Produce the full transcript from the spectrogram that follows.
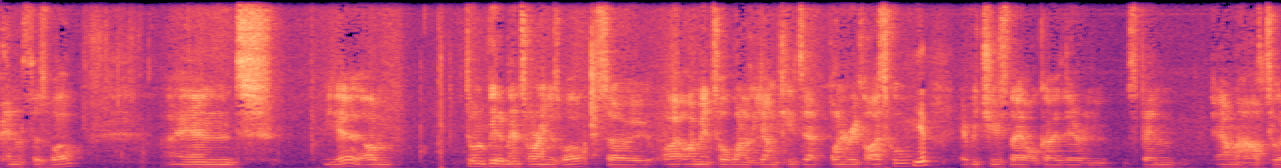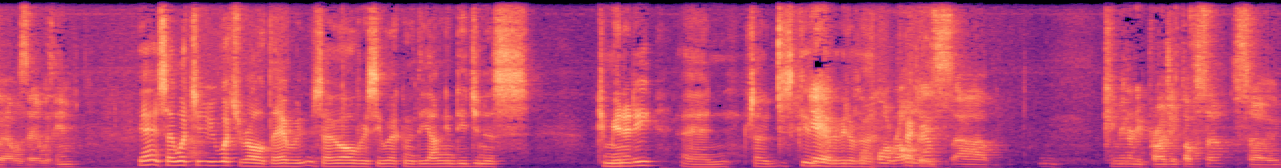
Penrith as well. And yeah, I'm doing a bit of mentoring as well. So I, I mentor one of the young kids at Bonnyrigg High School. Yep. Every Tuesday, I'll go there and spend an hour and a half, two hours there with him. Yeah. So what's your what's your role there? So obviously working with the young Indigenous community, and so just give yeah, you a bit of a my role background. is uh, community project officer. So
